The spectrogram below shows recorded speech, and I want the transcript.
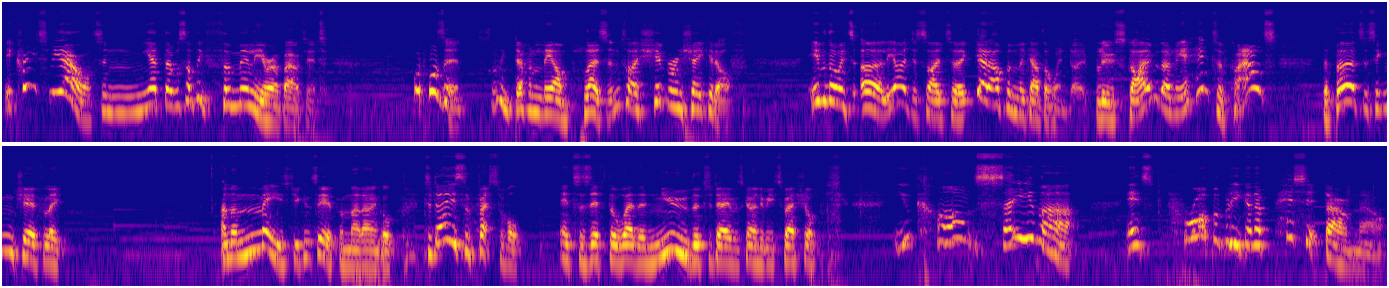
It creeps me out, and yet there was something familiar about it. What was it? Something definitely unpleasant. I shiver and shake it off. Even though it's early, I decide to get up and look out the window. Blue sky with only a hint of clouds. The birds are singing cheerfully. I'm amazed you can see it from that angle. Today is the festival. It's as if the weather knew that today was going to be special. you can't say that. It's probably going to piss it down now.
